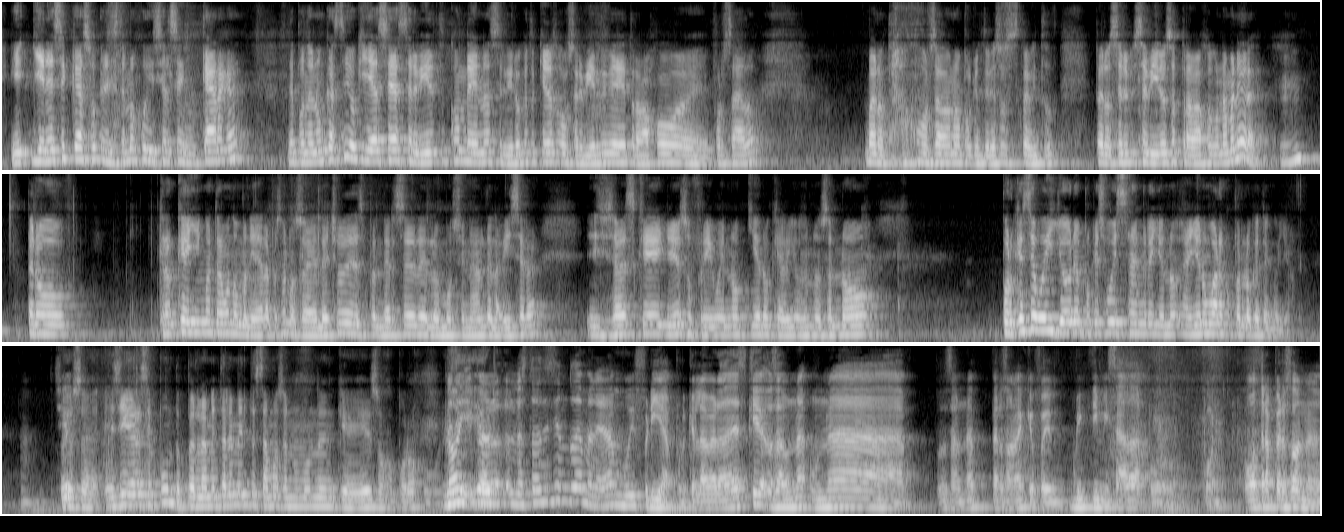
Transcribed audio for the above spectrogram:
Y, y en ese caso, el sistema judicial se encarga de poner un castigo que ya sea servir tu condena, servir lo que tú quieras, o servir de trabajo eh, forzado. Bueno, trabajo forzado no, porque en teoría eso es esclavitud, pero ser- servir ese trabajo de alguna manera. Ujú. Pero creo que ahí encontramos la humanidad de la persona. O sea, el hecho de desprenderse de lo emocional, de la víscera. Y si sabes que yo ya sufrí, güey, no quiero que alguien. O sea, no. ¿Por qué ese güey llore? ¿Por qué ese güey sangre? Yo no, yo no voy a recuperar lo que tengo yo. Sí, o sea, es llegar a ese punto. Pero lamentablemente estamos en un mundo en que es ojo por ojo. güey. No, y- lo, lo estás diciendo de manera muy fría, porque la verdad es que, o sea, una, una, o sea, una persona que fue victimizada por, por otra persona,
